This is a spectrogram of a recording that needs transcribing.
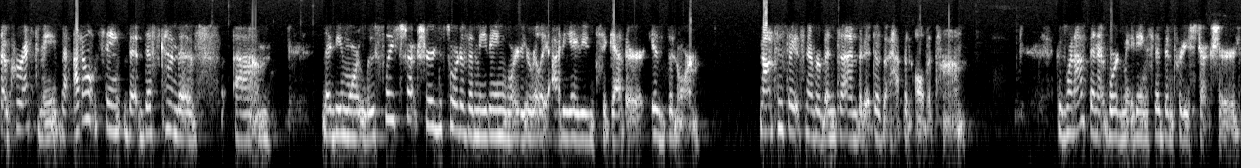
so correct me, but I don't think that this kind of um, maybe more loosely structured sort of a meeting where you're really ideating together is the norm. Not to say it's never been done, but it doesn't happen all the time. Because when I've been at board meetings, they've been pretty structured,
